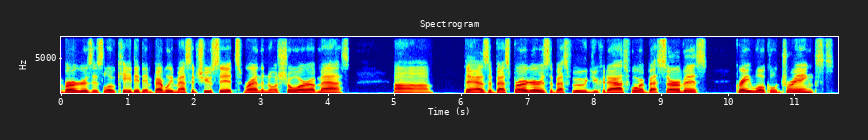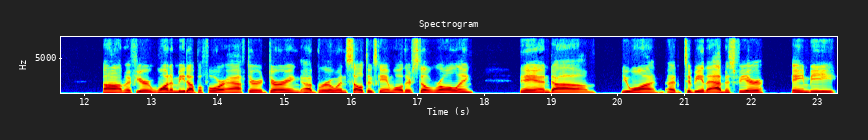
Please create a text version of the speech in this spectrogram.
Burgers is located in Beverly, Massachusetts, right on the North Shore of Mass. Um, that has the best burgers, the best food you could ask for, best service, great local drinks. Um, if you want to meet up before, after, during a Bruins Celtics game while they're still rolling, and um, you want uh, to be in the atmosphere, A and B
